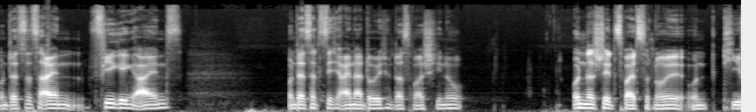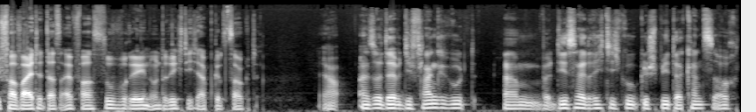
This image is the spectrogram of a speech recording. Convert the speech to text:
Und das ist ein 4 gegen 1. Und da setzt sich einer durch und das Maschino. Und da steht 2 zu 0 und Kiefer weitet das einfach souverän und richtig abgezockt. Ja, also der, die Flanke gut, ähm, die ist halt richtig gut gespielt, da kannst du auch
